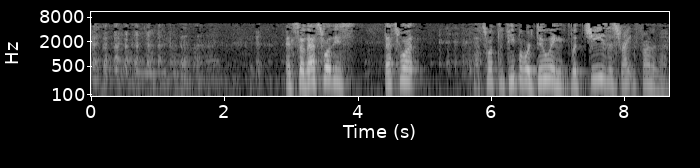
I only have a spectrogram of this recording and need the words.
and so that's what these, that's what, that's what the people were doing with Jesus right in front of them.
